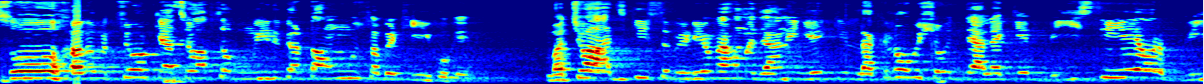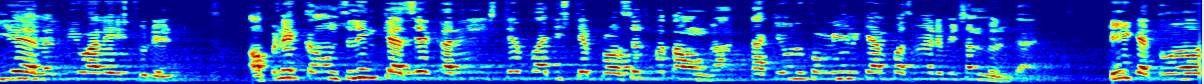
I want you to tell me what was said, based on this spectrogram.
सो so, हेलो बच्चों कैसे हो आप सब? उम्मीद करता हूँ सभी ठीक हो गए बच्चों आज की इस वीडियो में हम जानेंगे कि लखनऊ विश्वविद्यालय के बीसीए और बीए एलएलबी वाले स्टूडेंट अपने काउंसलिंग कैसे करें स्टेप बाय स्टेप प्रोसेस बताऊँगा ताकि उनको मेन कैंपस में एडमिशन मिल जाए। ठीक है तो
